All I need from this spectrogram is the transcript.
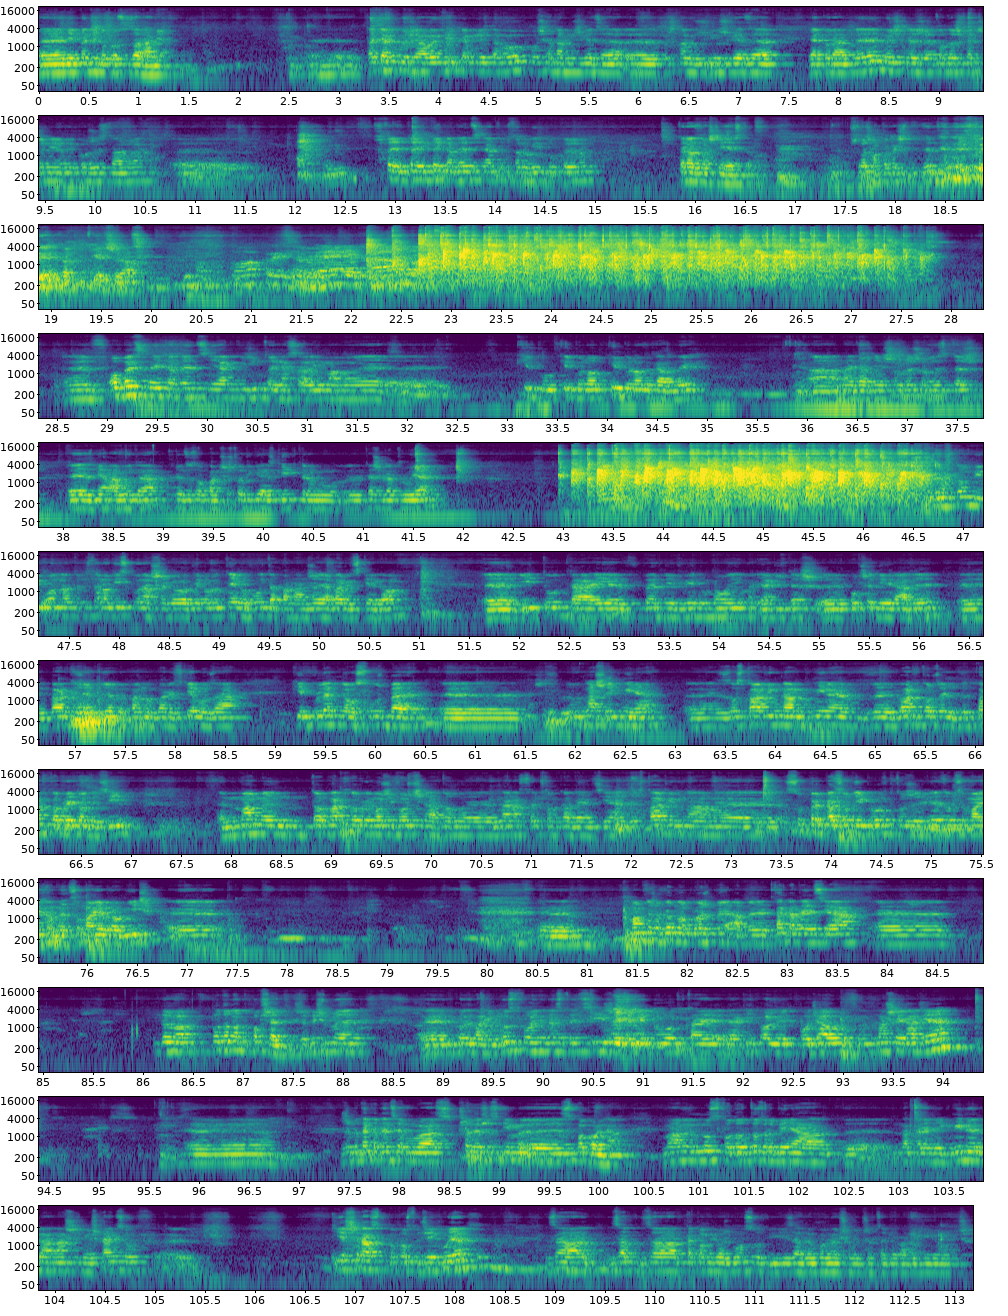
e, niech będzie to po prostu zadanie. E, Tak jak powiedziałem kilka minut temu, posiadam już wiedzę, e, posiadam już, już wiedzę jako radny. Myślę, że to doświadczenie wykorzystam w tej, tej, tej kadencji na tym stanowisku, którym teraz właśnie jestem. Przepraszam, trochę się denerwuję pierwszy raz. Obecnej kadencji, jak widzimy tutaj na sali, mamy e, kilku, kilku, now, kilku nowych radnych, a najważniejszą rzeczą jest też e, zmiana wójta, którym został pan Krzysztof Wigielski, któremu e, też gratuluję. Zastąpił on na tym stanowisku naszego wieloletniego wójta, pana Andrzeja Baryckiego. E, I tutaj pewnie w imieniu moim, jak i też poprzedniej rady bardzo dziękujemy panu Baryckiemu za kilkuletnią służbę e, w naszej gminie. E, Zostawił nam gminę w bardzo, dobrze, w bardzo dobrej kondycji. Mamy to bardzo dobre możliwości na, e, na następną kadencję. Zostawił nam e, super pracowników, którzy wiedzą co mają, co mają robić. Mam też ogromną prośbę, aby ta kadencja była podobna do poprzednich, żebyśmy wykonywali mnóstwo inwestycji, żeby nie było tutaj jakichkolwiek podziałów w naszej Radzie. E, Żeby ta kadencja była przede wszystkim e, spokojna. Mamy mnóstwo do, do zrobienia e, na terenie gminy dla naszych mieszkańców. E, Jeszcze raz po prostu dziękuję za, za, za taką ilość głosów i za wyborem przewodniczącego Rady Gminy Łowicz.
